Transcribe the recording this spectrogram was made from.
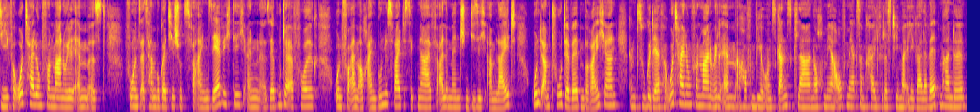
Die Verurteilung von Manuel M. ist für uns als Hamburger Tierschutzverein sehr wichtig, ein äh, sehr guter Erfolg und vor allem auch ein bundesweites Signal für alle Menschen, die sich am Leid und am Tod der Welpen bereichern. Im Zuge der Verurteilung von Manuel M. erhoffen wir uns ganz klar noch mehr Aufmerksamkeit für das Thema illegaler Welpenhandel.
